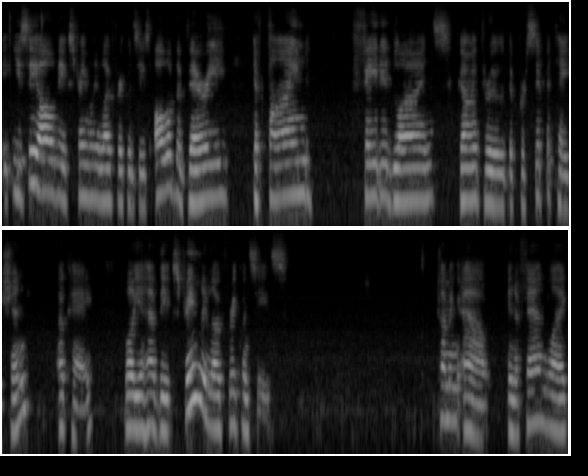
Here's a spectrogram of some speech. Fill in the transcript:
you see all the extremely low frequencies, all of the very defined faded lines going through the precipitation. Okay, well you have the extremely low frequencies coming out in a fan-like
